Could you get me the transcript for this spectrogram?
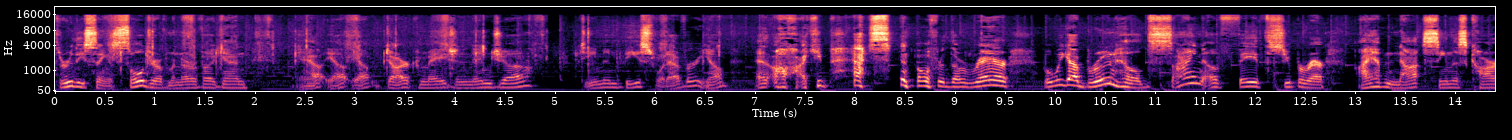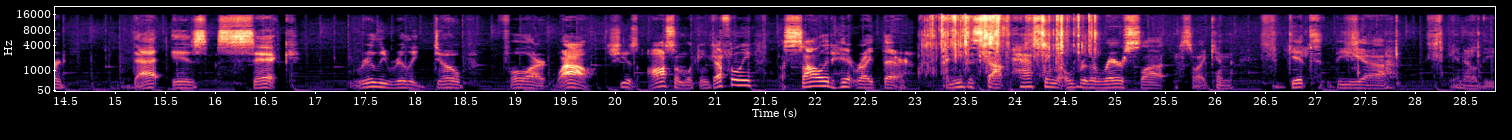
through these things. Soldier of Minerva again. Yep, yep, yep. Dark Mage and Ninja. Demon Beast, whatever, yep. And oh, I keep passing over the rare, but we got Brunhild, Sign of Faith, super rare. I have not seen this card. That is sick. Really, really dope. Full art. Wow, she is awesome looking. Definitely a solid hit right there. I need to stop passing over the rare slot so I can get the, uh, you know, the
